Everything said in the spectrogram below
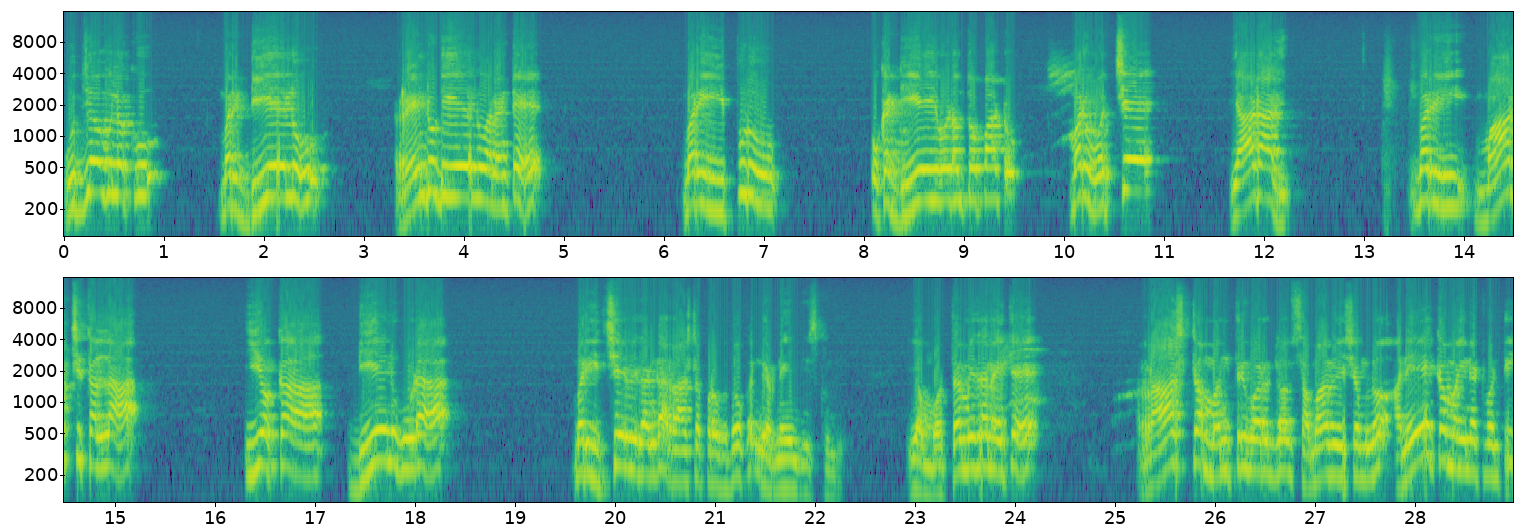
ఉద్యోగులకు మరి డిఏలు రెండు డిఏలు అని అంటే మరి ఇప్పుడు ఒక డిఏ ఇవ్వడంతో పాటు మరి వచ్చే ఏడాది మరి మార్చి కల్లా ఈ యొక్క డిఏను కూడా మరి ఇచ్చే విధంగా రాష్ట్ర ప్రభుత్వం ఒక నిర్ణయం తీసుకుంది. ఇక మొత్తం మీదనైతే రాష్ట్ర మంత్రివర్గం సమావేశంలో అనేకమైనటువంటి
